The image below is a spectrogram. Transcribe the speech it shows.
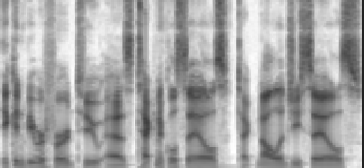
It can be referred to as technical sales, technology sales,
